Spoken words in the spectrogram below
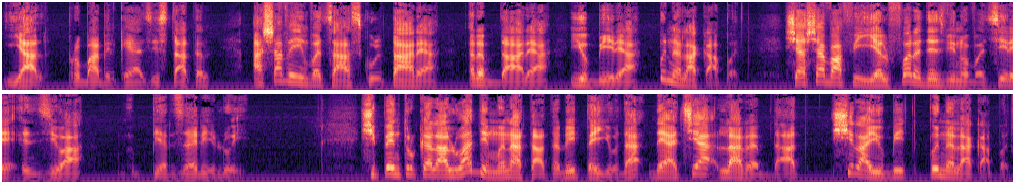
Ial, probabil că i-a zis tatăl, așa vei învăța ascultarea, răbdarea, iubirea până la capăt. Și așa va fi el fără dezvinovățire în ziua pierzării lui. Și pentru că l-a luat din mâna tatălui pe Iuda, de aceea l-a răbdat și l-a iubit până la capăt.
